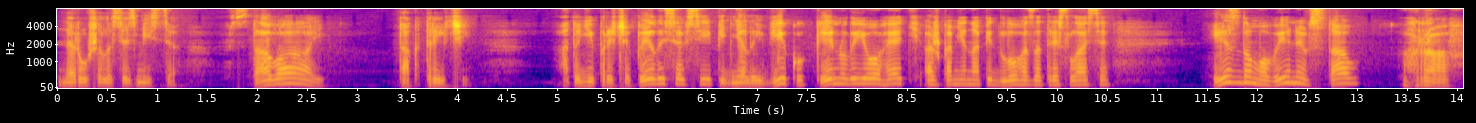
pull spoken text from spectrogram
не рушилося з місця. Вставай, так тричі. А тоді причепилися всі, підняли віку, кинули його геть, аж кам'яна підлога затряслася. І з домовини встав граф.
